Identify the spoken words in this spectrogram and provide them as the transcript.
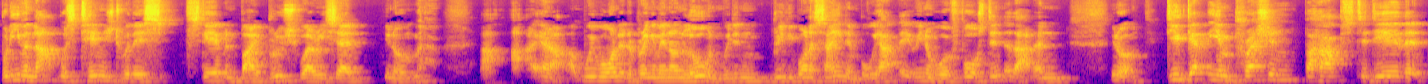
but even that was tinged with this statement by Bruce, where he said, you know, I, I, we wanted to bring him in on loan. We didn't really want to sign him, but we had to, you know, we were forced into that. And you know, do you get the impression, perhaps today, that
